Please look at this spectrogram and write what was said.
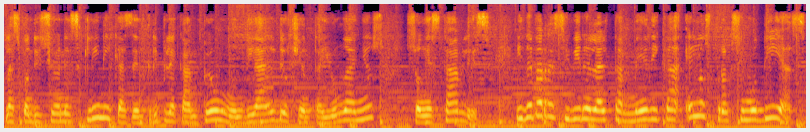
Las condiciones clínicas del triple campeón mundial de 81 años son estables y debe recibir el alta médica en los próximos días,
